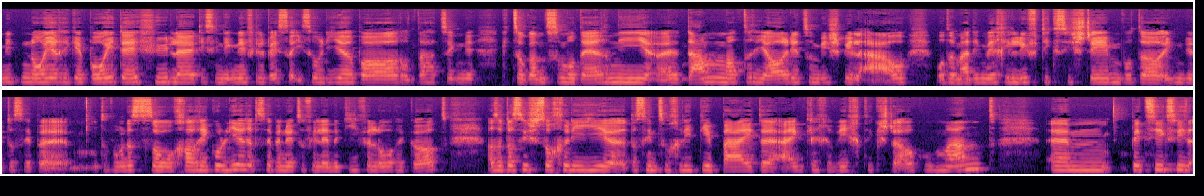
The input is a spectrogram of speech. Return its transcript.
mit neueren Gebäuden hüllen, die sind irgendwie viel besser isolierbar und da hat es irgendwie, gibt so ganz moderne äh, Dämmmaterialien zum Beispiel auch oder man hat irgendwelche Lüftungssysteme, wo da irgendwie das eben, wo man das so kann regulieren, dass eben nicht so viel Energie verloren geht. Also das ist so ein bisschen, das sind so ein bisschen die beiden eigentlich wichtigsten Argumente. Ähm, beziehungsweise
